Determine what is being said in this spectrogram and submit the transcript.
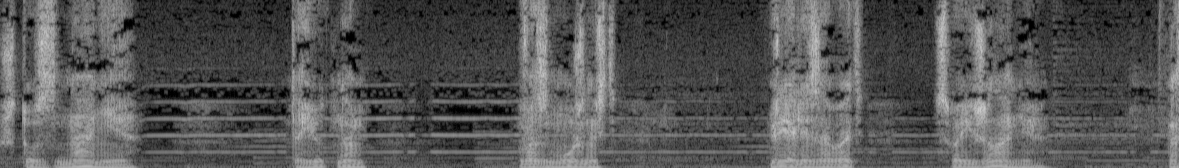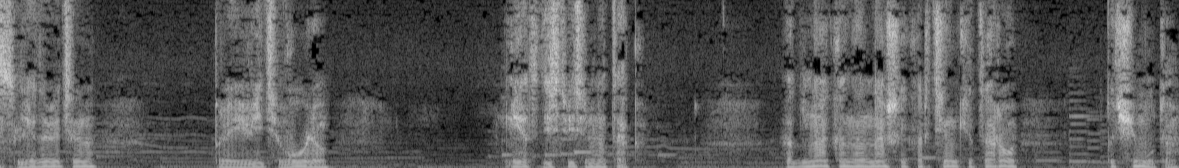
что знание дает нам возможность реализовать свои желания, а следовательно проявить волю. И это действительно так. Однако на нашей картинке Таро почему-то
